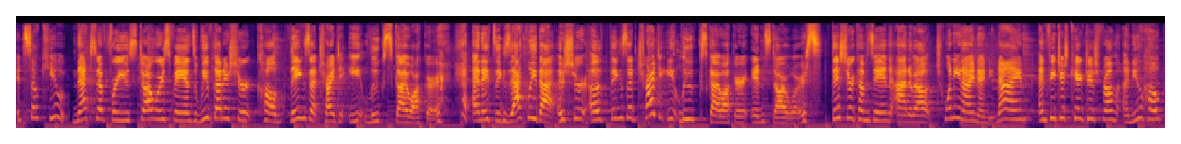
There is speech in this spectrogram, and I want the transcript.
It's so cute. Next up for you Star Wars fans, we've got a shirt called Things That Tried to Eat Luke Skywalker. And it's exactly that, a shirt of things that tried to eat Luke Skywalker in Star Wars. This shirt comes in at about $29.99 and features characters from A New Hope,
